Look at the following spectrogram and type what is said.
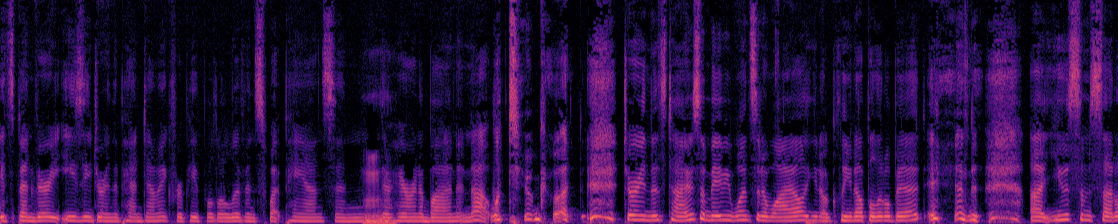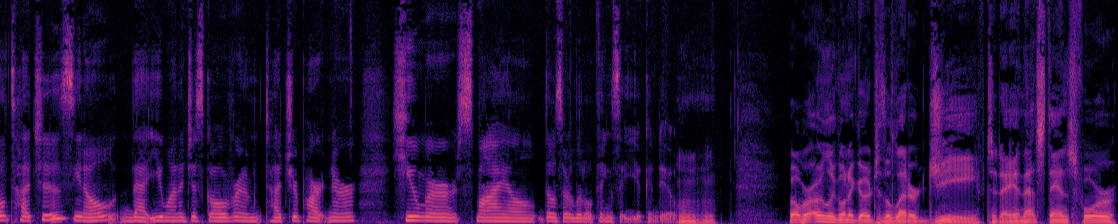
it's been very easy during the pandemic for people to live in sweatpants and mm. their hair in a bun and not look too good during this time. So maybe once in a while, you know, clean up a little bit and uh, use some subtle touches, you know, that you want to just go over and touch your partner, humor, smile. Those are little things that you can do. Mm-hmm. Well, we're only going to go to the letter G today, and that stands for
